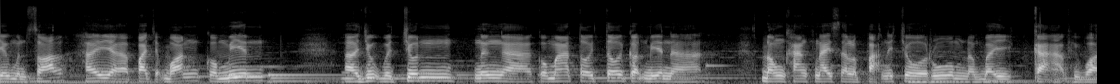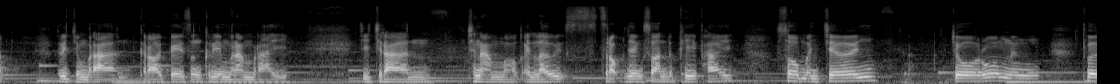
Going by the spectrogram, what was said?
យើងមិនសល់ហើយបច្ចុប្បន្នក៏មានយុវជននិងកុមារតូចតូចគាត់មានដងខាងផ្នែកសិល្បៈនេះចូលរួមដើម្បីការអភិវឌ្ឍរីកចម្រើន ក្រោយពេលសង្គ្រាមរ៉ាំរ៉ៃជាច្រើនឆ្នាំមកឥឡូវស្រុកយើងសន្តិភាពហើយសូមអញ្ជើញចូលរួមនឹងធ្វើ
